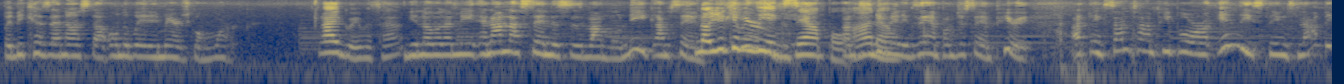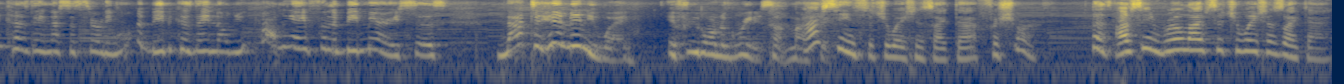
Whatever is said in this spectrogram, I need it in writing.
but because they know it's the only way their marriage is gonna work. I agree with that. You know what I mean? And I'm not saying this is about Mo'Nique. I'm saying No, you're giving the example. I'm just I know. giving an example. I'm just saying period. I think sometimes people are in these things not because they necessarily want to be, because they know you probably ain't finna be married, sis. Not to him anyway. If you don't agree to something like I've that. seen situations like that for sure. I've seen real life situations like that.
